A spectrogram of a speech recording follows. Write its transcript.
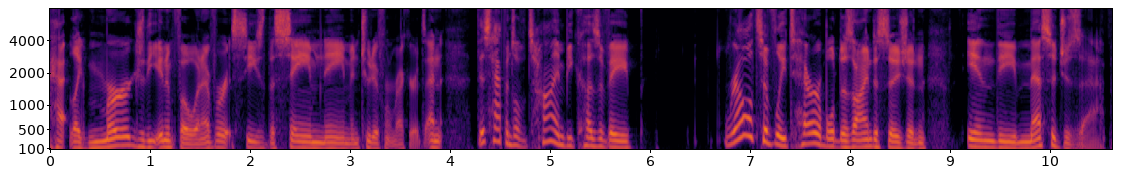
ha- like merge the info whenever it sees the same name in two different records. And this happens all the time because of a relatively terrible design decision in the Messages app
